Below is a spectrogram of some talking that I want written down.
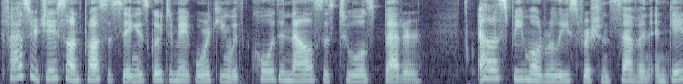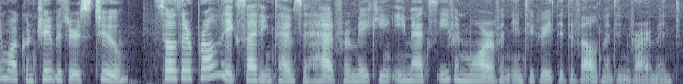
Faster JSON processing is going to make working with code analysis tools better. LSP mode released version 7 and gain more contributors too, so there are probably exciting times ahead for making Emacs even more of an integrated development environment.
